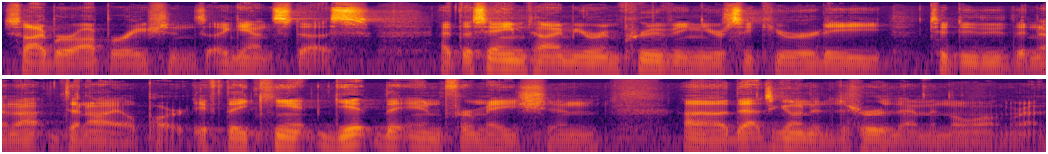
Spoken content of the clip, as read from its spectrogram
cyber operations against us. At the same time, you're improving your security to do the den denial part. If they can't get the information, uh, that's going to deter them in the long run.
